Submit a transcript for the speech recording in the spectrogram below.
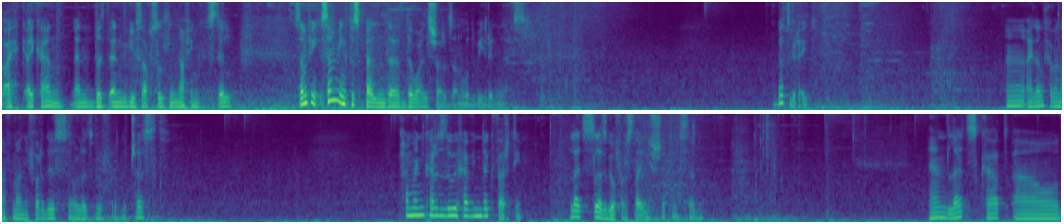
I, I can and that and gives absolutely nothing still. Something something to spend the, the wild shards on would be really nice. That's great. Uh, I don't have enough money for this, so let's go for the chest. How many cards do we have in deck? 30. Let's let's go for stylish shot instead. And let's cut out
